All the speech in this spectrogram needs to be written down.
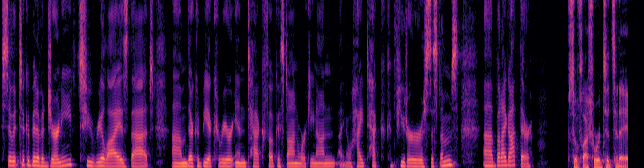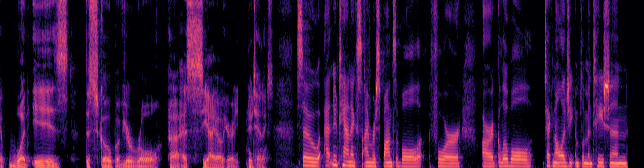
so it took a bit of a journey to realize that um, there could be a career in tech focused on working on I know high tech computer systems. Uh, but I got there. So, flash forward to today. What is the scope of your role uh, as CIO here at Nutanix? So at Nutanix, I'm responsible for our global technology implementation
